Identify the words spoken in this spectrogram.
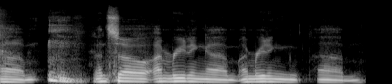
um, and so I'm reading. Um, I'm reading um,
